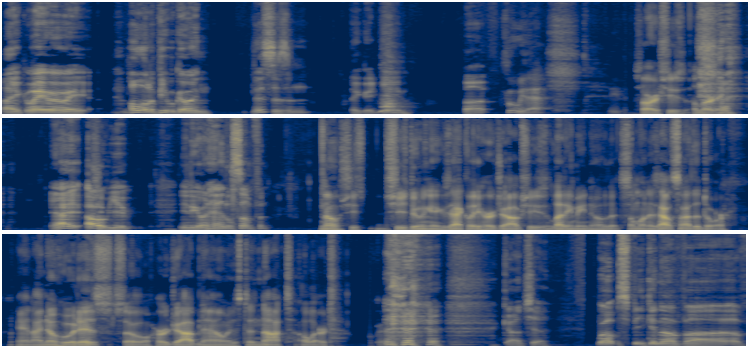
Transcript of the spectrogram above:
like wait wait wait, a whole lot of people going, this isn't a good game, but Who that? Sorry, she's alerting. yeah. I- Oh, you need to go and handle something. No, she's she's doing exactly her job. She's letting me know that someone is outside the door, and I know who it is. So her job now is to not alert. gotcha. Well, speaking of uh of,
